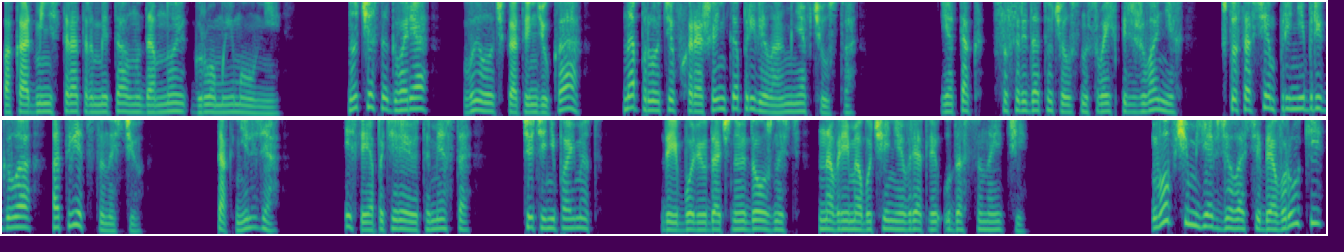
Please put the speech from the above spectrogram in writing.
пока администратор метал надо мной громы и молнии. Но, честно говоря, вылочка от индюка, напротив, хорошенько привела меня в чувство. Я так сосредоточилась на своих переживаниях, что совсем пренебрегла ответственностью. Так нельзя. Если я потеряю это место, тетя не поймет. Да и более удачную должность на время обучения вряд ли удастся найти. В общем, я взяла себя в руки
